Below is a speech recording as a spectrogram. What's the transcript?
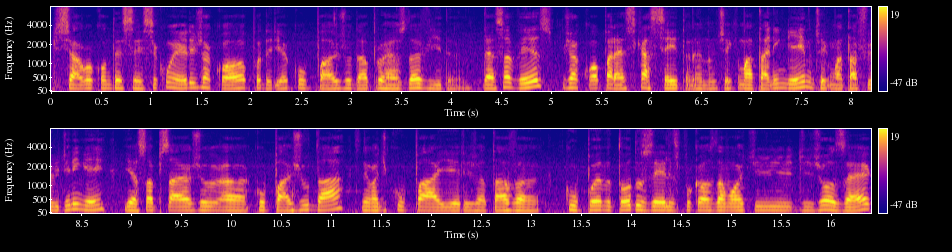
que se algo acontecesse com ele, Jacó poderia culpar Judá pro resto da vida. Dessa vez, Jacó parece que aceita, né? Não tinha que matar ninguém, não tinha que matar filho de ninguém, ia só precisar culpar Judá. Esse negócio de culpar aí ele já tava culpando todos eles por causa da morte de, de José,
